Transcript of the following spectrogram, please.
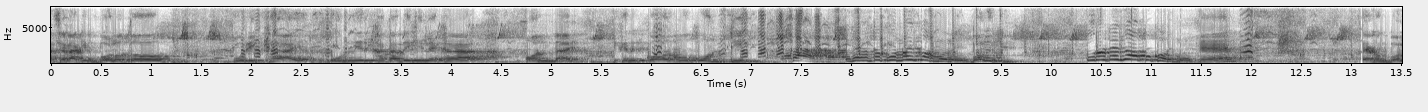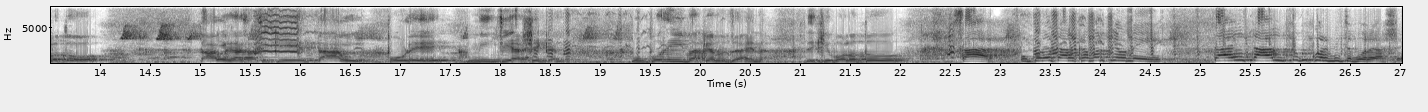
আচ্ছা রাকিন বলো তো পরীক্ষায় অন্যের খাতা দেখে লেখা অন্যায় এখানে কর্ম কোনটি? স্যার এখানে তো কোনোই কর্ম নেই। বলো কি? পুরোটাই তো অপকর্ম। হ্যাঁ? এখন বলো তো তাল গাছ থেকে তাল পড়ে নিচে আসে কেন? উপরেই বা কেন যায় না? দেখি বলো তো। স্যার উপরে তাল খাবার কেউ নেই। তাই তাল টুক করে নিচে পড়ে আসে।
